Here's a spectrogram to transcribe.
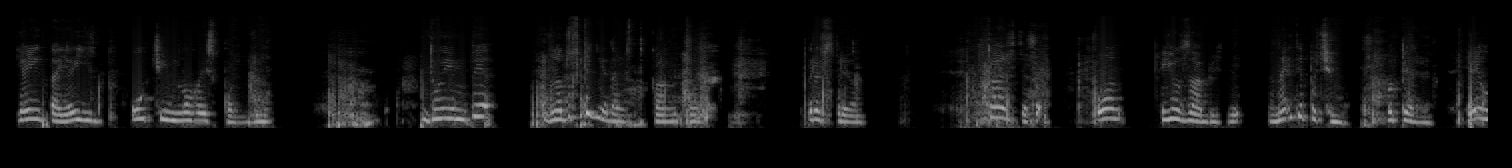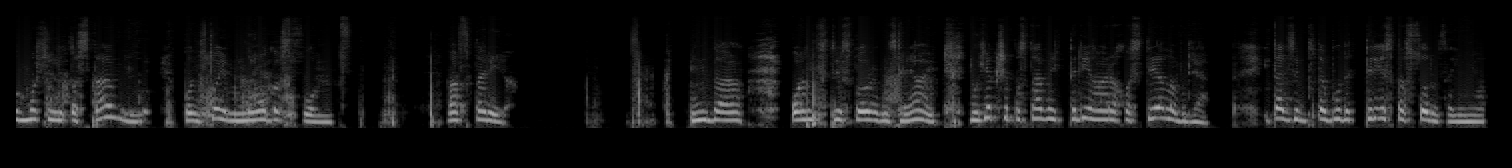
Я и да, я их очень много использую. До МП на достиге даже скажу так. Пристрел. Кажется, что он юзабельный. Знаете почему? Во-первых, я его мощно не поставлю, он стоит много солнца. Во-вторых, да, он в три стороны стреляет. Но легче поставить три горохострела в ряд. И так это будет 300 солнца имет.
